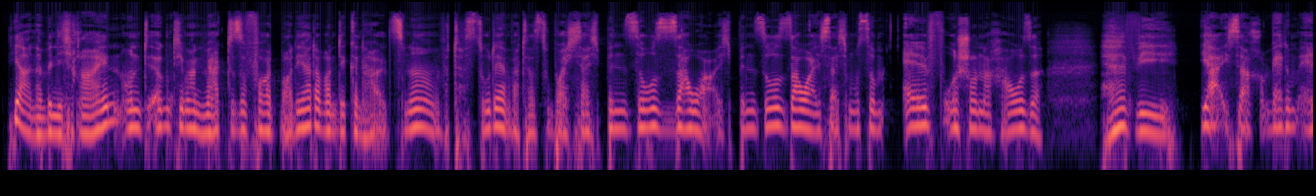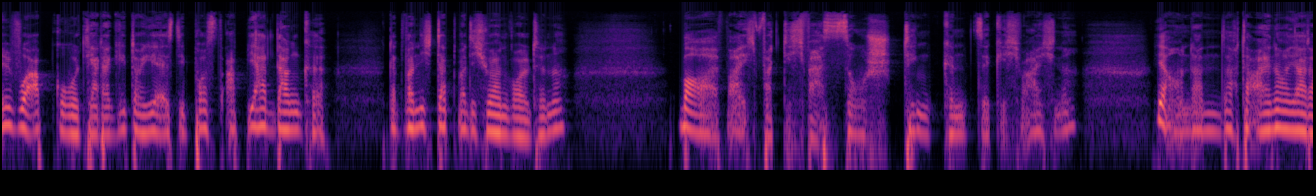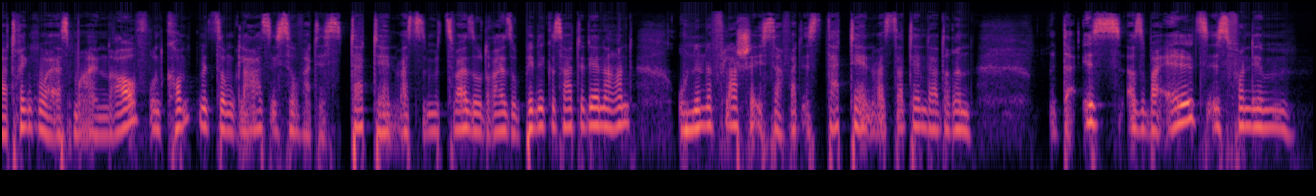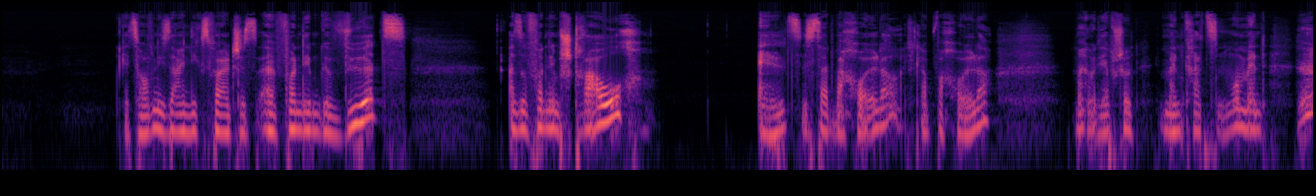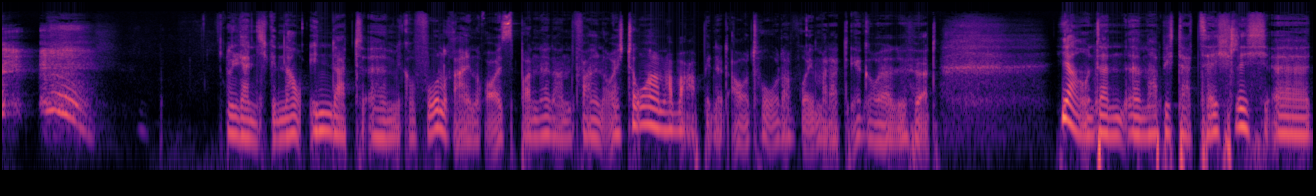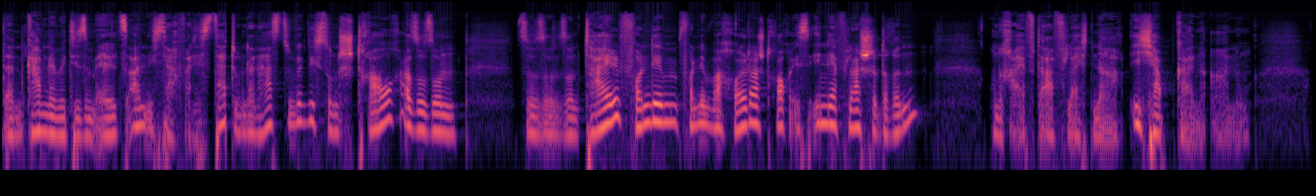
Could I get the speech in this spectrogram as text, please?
Ja, und dann bin ich rein und irgendjemand merkte sofort, boah, die hat aber einen dicken Hals, ne? Was hast du denn? Was hast du? Boah, ich sag, ich bin so sauer. Ich bin so sauer. Ich sag, ich muss um 11 Uhr schon nach Hause. Hä, wie? Ja, ich sag, werde um 11 Uhr abgeholt. Ja, da geht doch hier erst die Post ab. Ja, danke. Das war nicht das, was ich hören wollte, ne? Boah, war ich, was, ich war so stinkend sickig, war ich, ne? Ja, und dann sagte einer, ja, da trinken wir erstmal einen drauf und kommt mit so einem Glas. Ich so, was ist das denn? Was mit zwei, so drei, so Pinnekes hatte der in der Hand und eine Flasche. Ich sag, was ist das denn? Was ist das denn da drin? Da ist, also bei Els ist von dem, jetzt hoffentlich sage ich nichts Falsches, äh, von dem Gewürz, also von dem Strauch, Els, ist das Wacholder? Ich glaube Wacholder. Mein Gott, ich habe schon meinen Kratzen. Moment will ja nicht genau in das äh, Mikrofon reinräuspern, ne? dann fallen euch die aber ab in das Auto oder wo immer das ihr gerade hört. Ja, und dann ähm, habe ich tatsächlich, äh, dann kam der mit diesem Els an. Ich sag, was ist das? Und dann hast du wirklich so einen Strauch, also so ein, so, so, so ein Teil von dem, von dem Wacholderstrauch ist in der Flasche drin und reift da vielleicht nach. Ich habe keine Ahnung.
